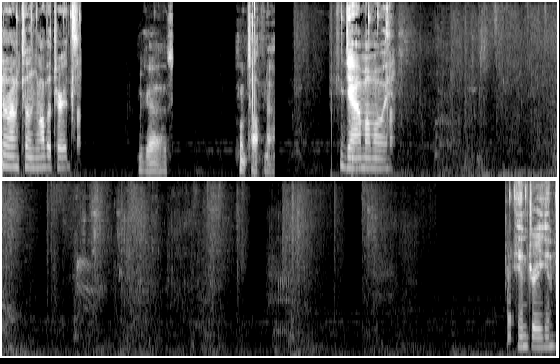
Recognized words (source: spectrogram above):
Going around killing all the turrets. Guess. I'm top now. Yeah, I'm on my way. And Dragon.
